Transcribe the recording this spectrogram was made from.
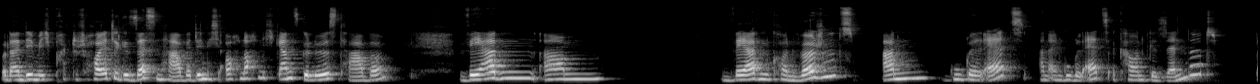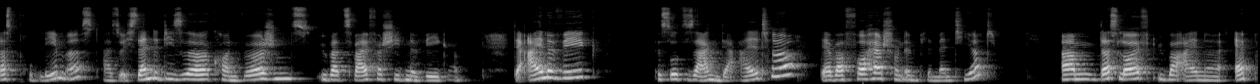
oder an dem ich praktisch heute gesessen habe, den ich auch noch nicht ganz gelöst habe, werden, ähm, werden Conversions an Google Ads, an einen Google Ads Account gesendet. Das Problem ist, also ich sende diese Conversions über zwei verschiedene Wege. Der eine Weg ist sozusagen der alte, der war vorher schon implementiert. Ähm, das läuft über eine App,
